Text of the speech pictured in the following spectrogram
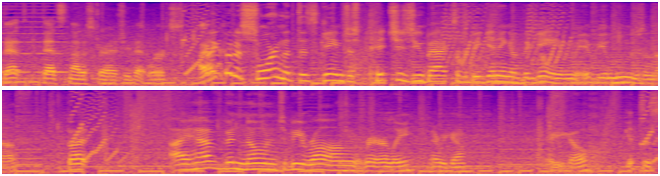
That that's not a strategy that works. I could have sworn that this game just pitches you back to the beginning of the game if you lose enough. But I have been known to be wrong rarely. There we go. There you go. Get this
